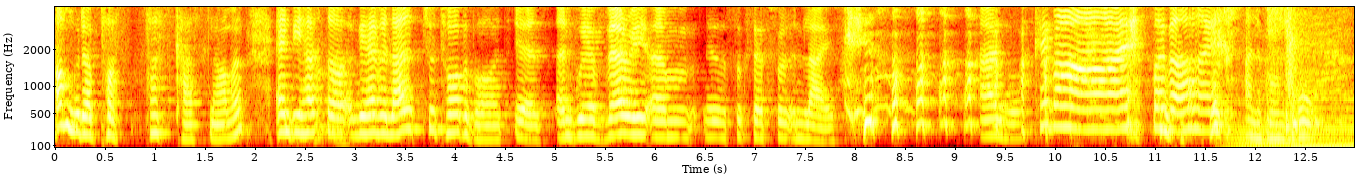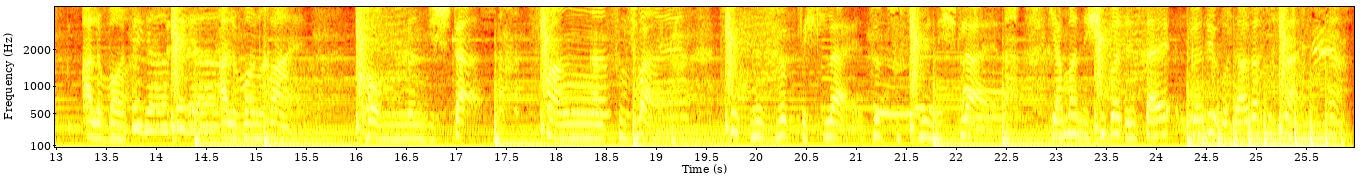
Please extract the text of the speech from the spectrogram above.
Auch ein guter Post Postcast-Name. And we have so, we have a lot to talk about. yes, and we are very um, successful in life. also, okay, bye. Bye bye. Alle wollen groß, alle wollen, alle wollen rein. Kommen in die Stadt, fangen an zu weinen. Tut mir wirklich leid, du tust mir nicht leid. Jammer nicht über den Seil, gönn dir oder lass es sein.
